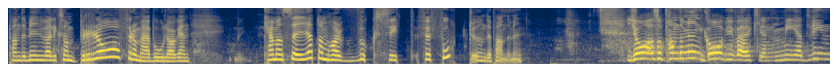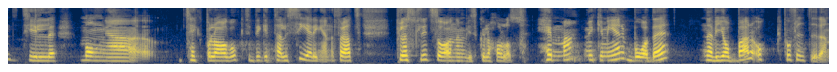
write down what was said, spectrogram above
Pandemin var liksom bra för de här bolagen. Kan man säga att de har vuxit för fort under pandemin? Ja, alltså pandemin gav ju verkligen medvind till många techbolag och till digitaliseringen för att plötsligt så när vi skulle hålla oss hemma mycket mer, både när vi jobbar och på fritiden.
